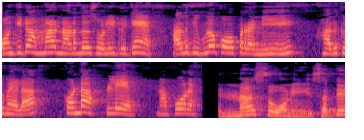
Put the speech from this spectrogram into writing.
உன்கிட்ட அம்மா நடந்ததை சொல்லிட்டு இருக்கேன் அதுக்கு இவ்வளோ கோவப்படுற நீ? அதுக்கு மேல. கொண்டா பிள்ளைய நான் போறேன். என்ன சோனி சத்யா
